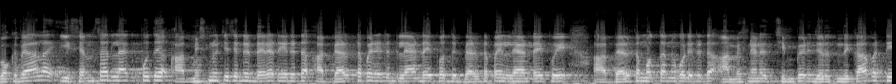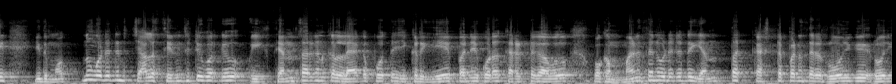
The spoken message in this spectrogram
ఒకవేళ ఈ సెన్సార్ లేకపోతే ఆ మిషన్ వచ్చేసి ఏంటంటే డైరెక్ట్ ఏంటంటే ఆ బెల్ట్ పైన ఏంటంటే ల్యాండ్ అయిపోతుంది బెల్ట్ పైన ల్యాండ్ అయిపోయి ఆ బెల్ట్ మొత్తాన్ని కూడా ఏంటంటే ఆ మిషన్ అనేది చింపేయడం జరుగుతుంది. కాబట్టి ఇది మొత్తం కూడా ఏంటంటే చాలా సెన్సిటివ్ వరకు ఈ సెన్సార్ కనుక లేకపోతే ఇక్కడ ఏ పని కూడా కరెక్ట్గా అవ్వదు. ఒక మనిషిని కూడా ఏంటంటే ఎంత కష్టపడినా సరే రోజుకి రోజు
